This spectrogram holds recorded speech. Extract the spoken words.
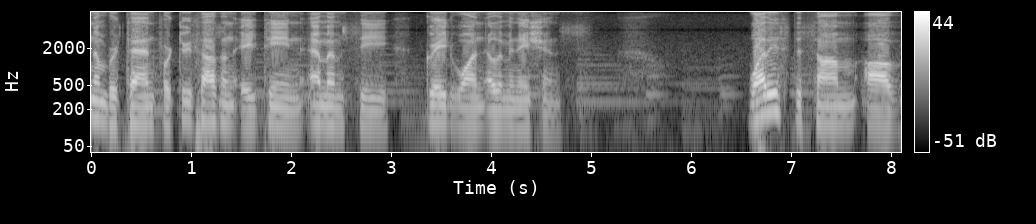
number 10 for 2018 MMC Grade 1 Eliminations. What is the sum of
